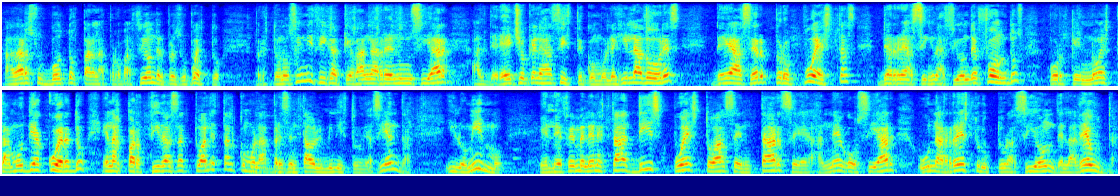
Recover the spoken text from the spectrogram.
a dar sus votos para la aprobación del presupuesto, pero esto no significa que van a renunciar al derecho que les asiste como legisladores de hacer propuestas de reasignación de fondos porque no estamos de acuerdo en las partidas actuales tal como las ha presentado el ministro de Hacienda. Y lo mismo, el FMLN está dispuesto a sentarse a negociar una reestructuración de la deuda.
